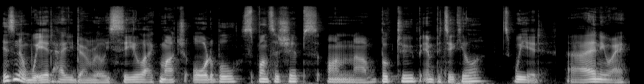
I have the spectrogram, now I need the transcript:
Isn't it weird how you don't really see like much Audible sponsorships on uh, BookTube in particular? It's weird. Uh, anyway,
